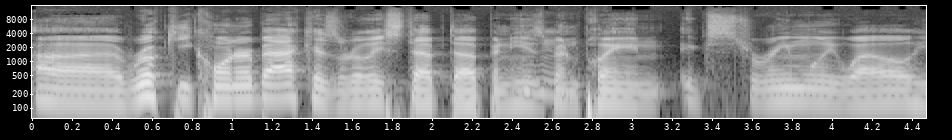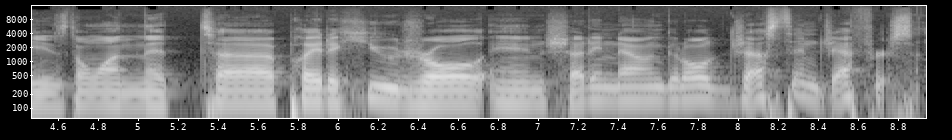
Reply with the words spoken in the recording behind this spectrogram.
uh, rookie cornerback has really stepped up and he's been playing extremely well. He's the one that uh, played a huge role in shutting down good old Justin Jefferson.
